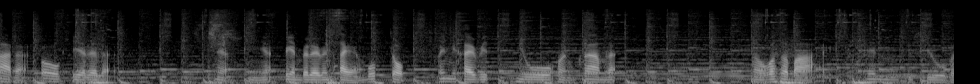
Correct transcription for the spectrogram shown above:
าตุอะก็โอเคเลยแหละ เนี่ยอย่างเงี้ยเปลี่ยนไปเลยเป็นแสงปุ๊บจบ ไม่มีใครไปฮิวฝั่งข้ามแล้ว เราก็สบายเล่นชิวๆไป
